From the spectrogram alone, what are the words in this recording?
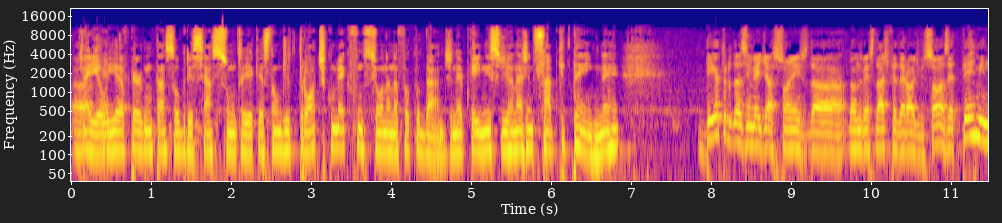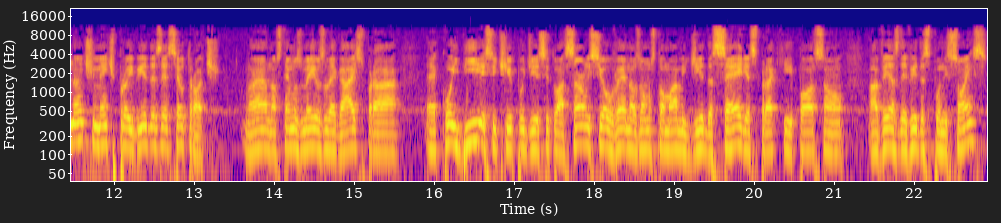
Uh, é, eu ia perguntar sobre esse assunto aí, a questão de trote, como é que funciona na faculdade, né? Porque início de ano a gente sabe que tem, né? Dentro das imediações da, da Universidade Federal de Viçosa, é terminantemente proibido exercer o trote. Né? Nós temos meios legais para é, coibir esse tipo de situação e, se houver, nós vamos tomar medidas sérias para que possam haver as devidas punições.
